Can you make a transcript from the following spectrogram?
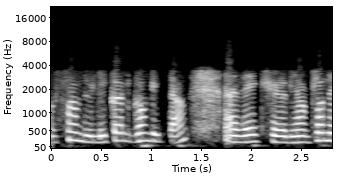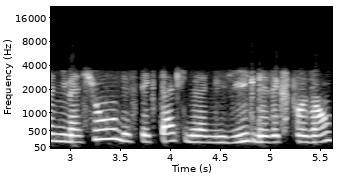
au sein de l'école Gambetta avec euh, bien plein d'animations, des spectacles, de la musique, des exposants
